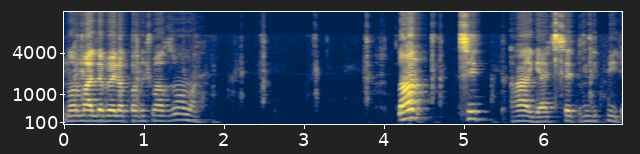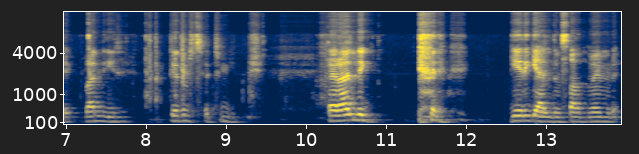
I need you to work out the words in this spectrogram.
Normalde böyle konuşmazdım ama. Lan set ha gerçi setim gitmeyecek. Ben de dedim setim gitmiş. Herhalde geri geldim sandım Emre.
